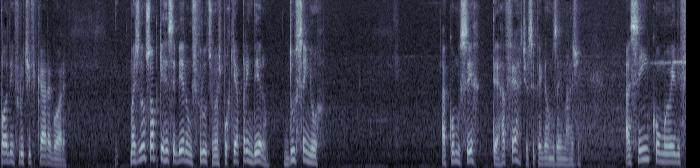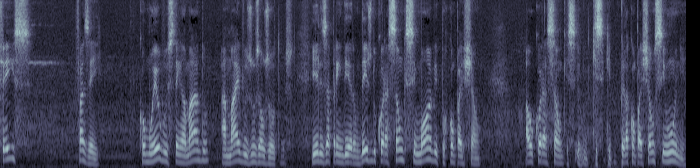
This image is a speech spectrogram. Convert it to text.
podem frutificar agora. Mas não só porque receberam os frutos, mas porque aprenderam do Senhor a como ser terra fértil, se pegamos a imagem. Assim como ele fez, fazei. Como eu vos tenho amado, amai-vos uns aos outros. E eles aprenderam desde o coração que se move por compaixão, ao coração que, se, que, que pela compaixão se une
